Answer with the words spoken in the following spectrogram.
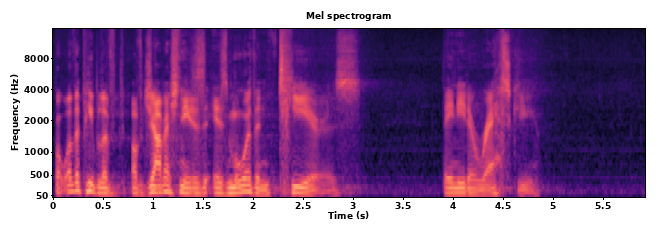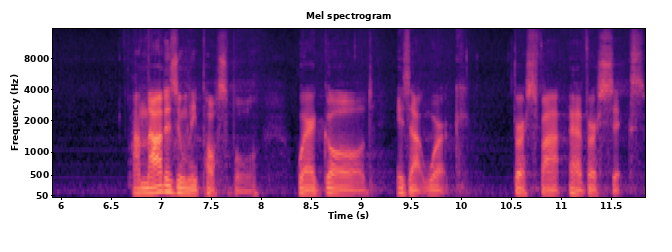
But what the people of, of Jabesh need is, is more than tears, they need a rescue. And that is only possible where God is at work. Verse, five, uh, verse 6.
